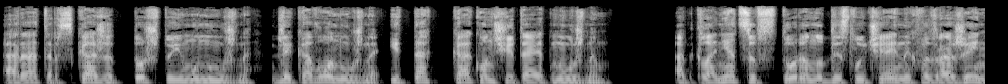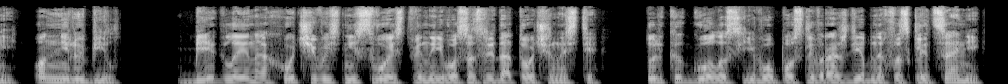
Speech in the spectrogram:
Оратор скажет то, что ему нужно, для кого нужно и так, как он считает нужным. Отклоняться в сторону для случайных возражений он не любил. Беглая находчивость не свойственна его сосредоточенности. Только голос его после враждебных восклицаний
